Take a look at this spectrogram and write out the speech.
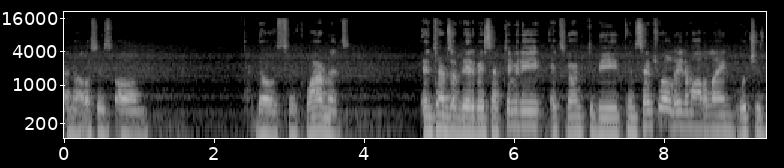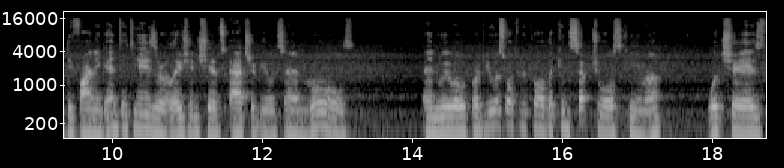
analysis on those requirements. In terms of database activity, it's going to be conceptual data modeling, which is defining entities, relationships, attributes, and rules. And we will produce what we call the conceptual schema, which is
